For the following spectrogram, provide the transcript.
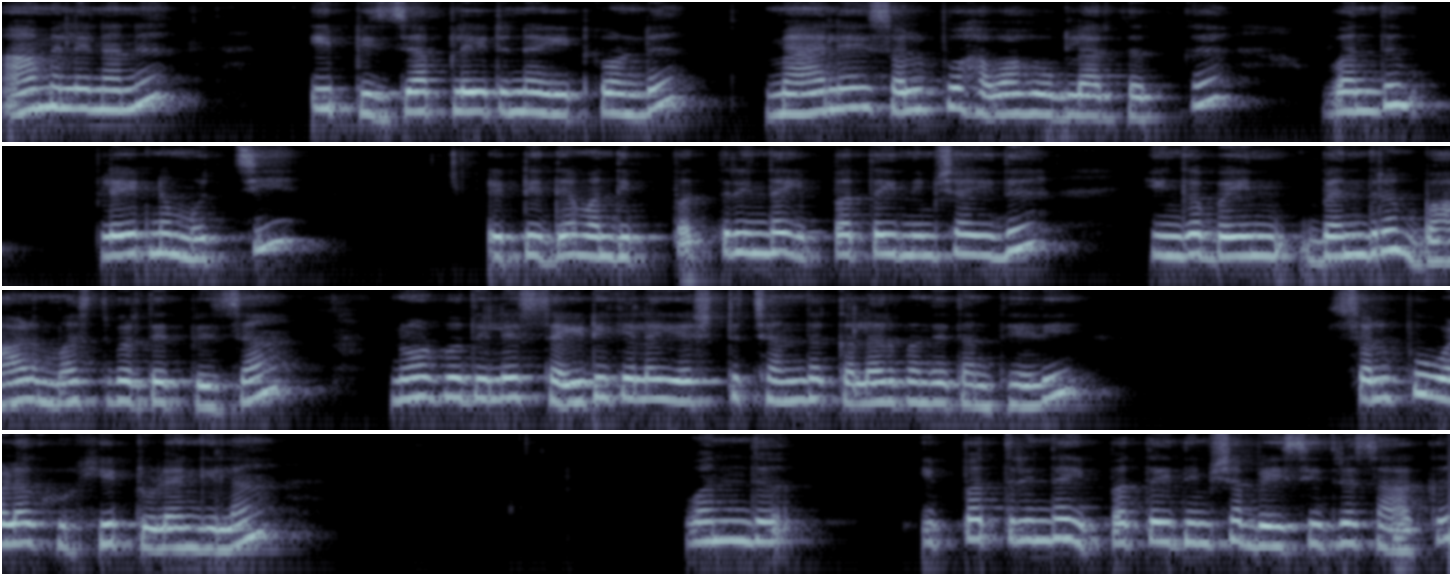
ಆಮೇಲೆ ನಾನು ಈ ಪಿಜ್ಜಾ ಪ್ಲೇಟನ್ನ ಇಟ್ಕೊಂಡು ಮೇಲೆ ಸ್ವಲ್ಪ ಹವಾ ಹೋಗ್ಲಾರ್ದಕ್ಕೆ ಒಂದು ಪ್ಲೇಟ್ನ ಮುಚ್ಚಿ ಇಟ್ಟಿದ್ದೆ. ಒಂದು ಇಪ್ಪತ್ತರಿಂದ ಇಪ್ಪತ್ತೈದು ನಿಮಿಷ ಇದು ಹಿಂಗೆ ಬೈ ಬಂದ್ರೆ ಭಾಳ ಮಸ್ತ್ ಬರ್ತೈತೆ ಪಿಜ್ಜಾ. ನೋಡ್ಬೋದು ಇಲ್ಲೇ ಸೈಡಿಗೆಲ್ಲ ಎಷ್ಟು ಚಂದ ಕಲರ್ ಬಂದೈತೆ ಅಂಥೇಳಿ ಸ್ವಲ್ಪ ಒಳಗೆ ಹಿಟ್ಟು ಉಳಂಗಿಲ್ಲ ಒಂದು ಇಪ್ಪತ್ತರಿಂದ ಇಪ್ಪತ್ತೈದು ನಿಮಿಷ ಬೇಯಿಸಿದ್ರೆ ಸಾಕು.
